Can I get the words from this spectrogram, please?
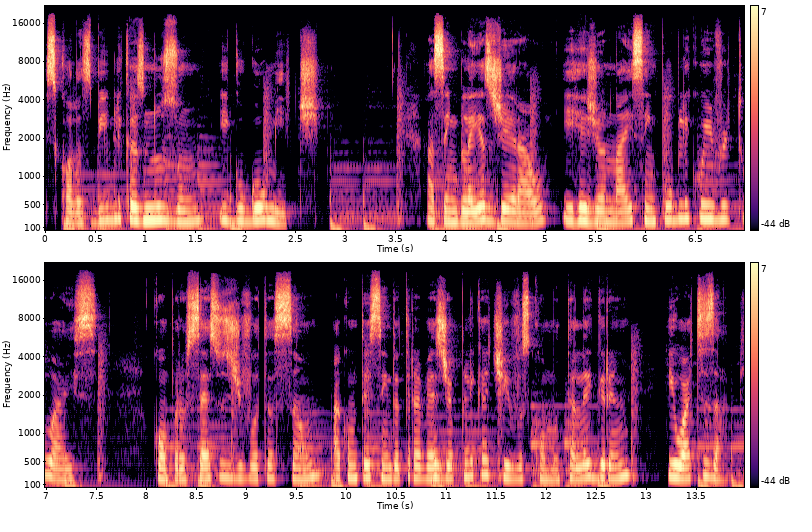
Escolas bíblicas no Zoom e Google Meet. Assembleias geral e regionais sem público e virtuais, com processos de votação acontecendo através de aplicativos como Telegram e WhatsApp.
